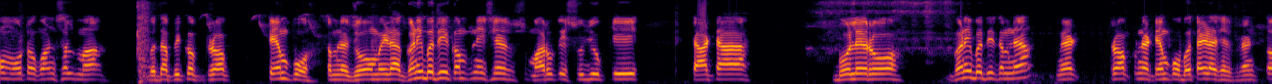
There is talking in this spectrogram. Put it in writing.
ઓમ ઓટો કન્સલ્ટમાં બધા પિકઅપ ટ્રક ટેમ્પો તમને જોવા મળ્યા. ઘણી બધી કંપની છે, મારુતિ સુઝુકી ટાટા, બોલેરો, ઘણી બધી તમને મેં ટ્રક ને ટેમ્પો બતાવ્યા છે ફ્રેન્ડ તો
